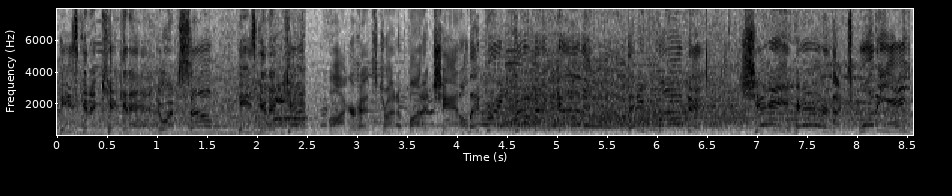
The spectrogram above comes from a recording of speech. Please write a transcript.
He's going to kick it ahead to himself. He's going to get. Loggerhead's trying to find a channel. They break through. They got it. They found it. Jay Hare, the 28.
